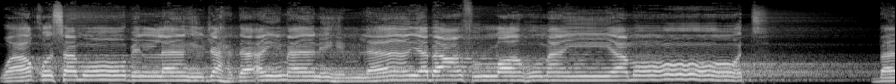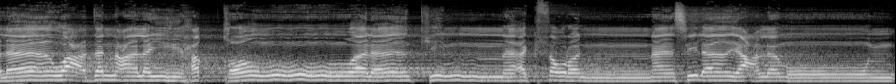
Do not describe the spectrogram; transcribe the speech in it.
وأقسموا بالله جهد أيمانهم لا يبعث الله من يموت بلى وعدا عليه حقا ولكن أكثر الناس لا يعلمون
